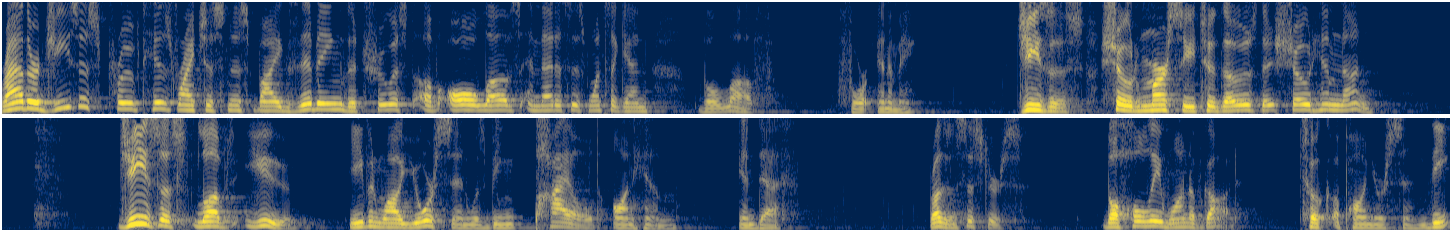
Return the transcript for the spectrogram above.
Rather, Jesus proved his righteousness by exhibiting the truest of all loves, and that is, once again, the love for enemy. Jesus showed mercy to those that showed him none. Jesus loved you even while your sin was being piled on him in death. Brothers and sisters, the Holy One of God took upon your sin. The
